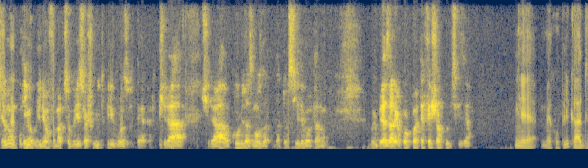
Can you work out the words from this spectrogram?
Eu não tenho opinião formada sobre isso. Eu acho muito perigoso até, cara. Tirar, tirar o clube das mãos da, da torcida e botar no, no empresário. Daqui a pouco pode até fechar o clube se quiser. É, é complicado,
